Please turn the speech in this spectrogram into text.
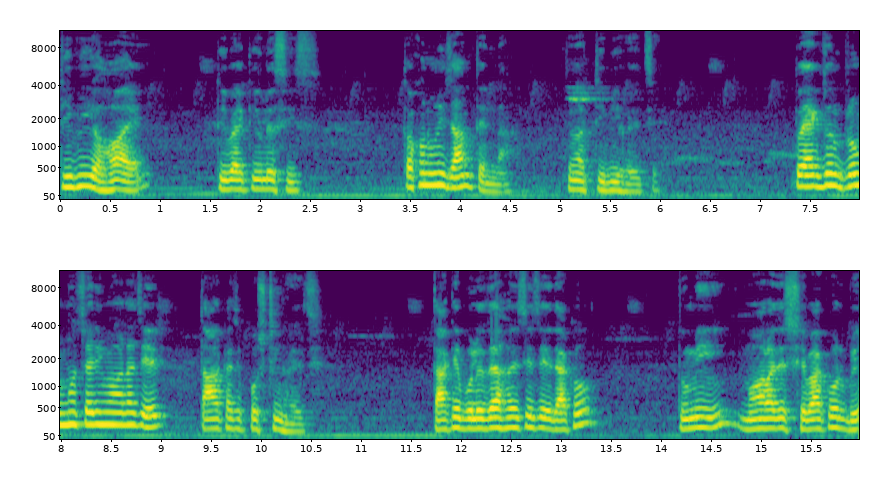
টিবি হয় টিবারকিউলোসিস তখন উনি জানতেন না যে ওনার টিবি হয়েছে। তো একজন ব্রহ্মচারী মহারাজের তার কাছে পোস্টিং হয়েছে। তাকে বলে দেওয়া হয়েছে যে, দেখো, তুমি মহারাজের সেবা করবে,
